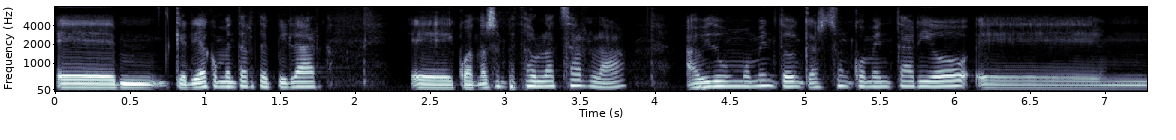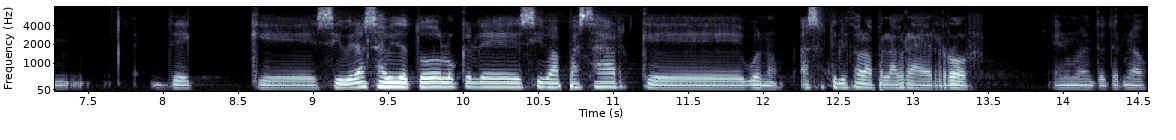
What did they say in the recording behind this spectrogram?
Em, quería comentarte, Pilar, eh, cuando has empezado la charla, ha habido un momento en que has hecho un comentario em, de que si hubieran sabido todo lo que les iba a pasar, que, bueno, has utilizado la palabra error en un momento determinado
